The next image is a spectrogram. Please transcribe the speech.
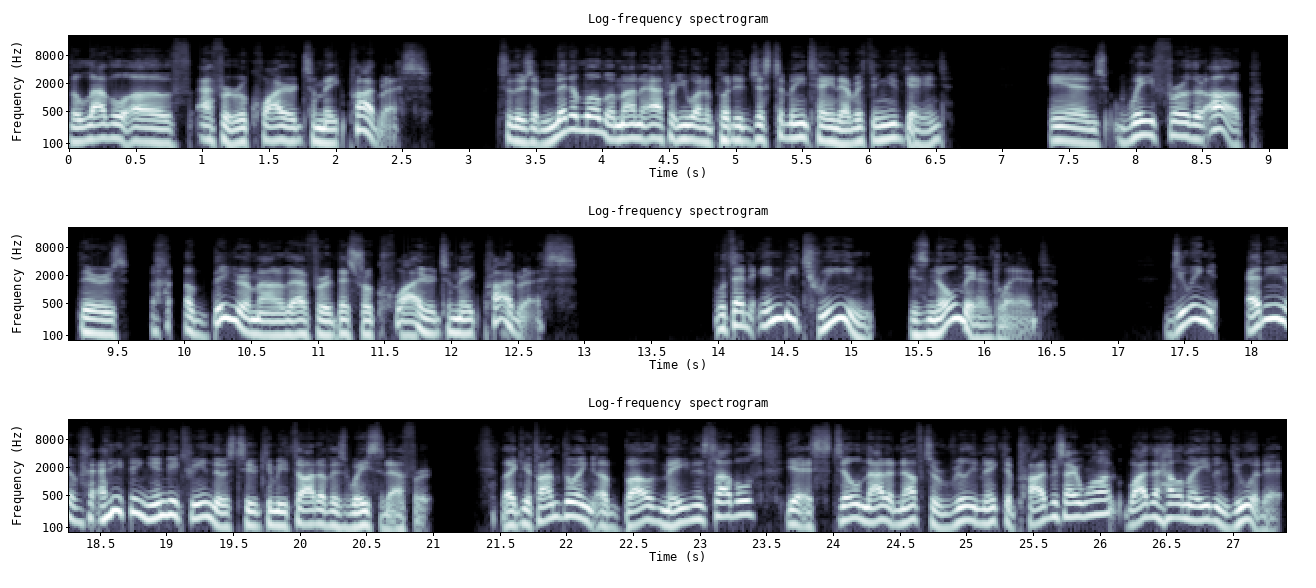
the level of effort required to make progress. So there's a minimum amount of effort you want to put in just to maintain everything you've gained. And way further up, there's a bigger amount of effort that's required to make progress. But then in between is no man's land. Doing any of anything in between those two can be thought of as wasted effort. Like if I'm going above maintenance levels, yeah, it's still not enough to really make the progress I want. Why the hell am I even doing it?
